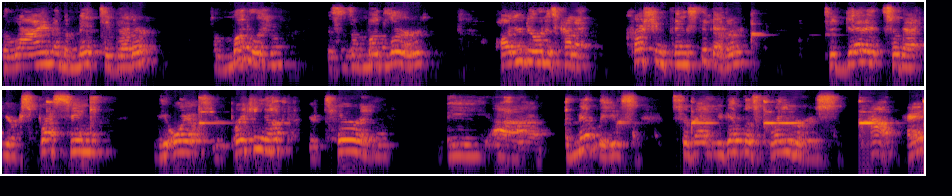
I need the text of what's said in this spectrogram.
the lime, and the mint together. So muddling, this is a muddler. All you're doing is kind of crushing things together to get it so that you're expressing the oils. You're breaking up, you're tearing the, uh, the mint leaves so that you get those flavors out, right?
